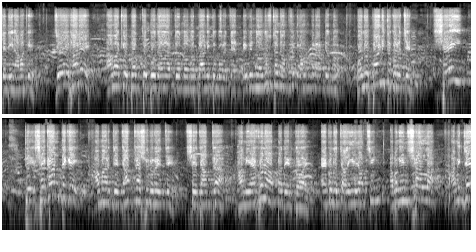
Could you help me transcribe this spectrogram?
সেদিন আমাকে যেভাবে আমাকে বক্তব্য দেওয়ার জন্য অনুপ্রাণিত করেছেন, বিভিন্ন অনুষ্ঠানে অংশগ্রহণ করার জন্য অনুপ্রাণিত করেছেন, সেই সেখান থেকে আমার যে যাত্রা শুরু হয়েছে, সে যাত্রা আমি এখনও আপনাদের দয়, এখনও চালিয়ে যাচ্ছি এবং ইনশাআল্লাহ আমি যে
